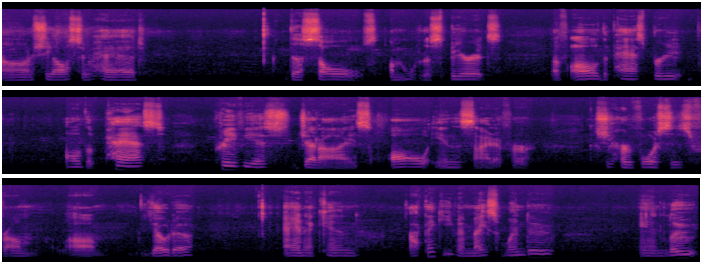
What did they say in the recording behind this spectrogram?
uh, she also had the souls, um, the spirits of all the past, all the past previous Jedi's all inside of her. She heard voices from um, Yoda, Anakin, I think even Mace Windu, and Luke,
